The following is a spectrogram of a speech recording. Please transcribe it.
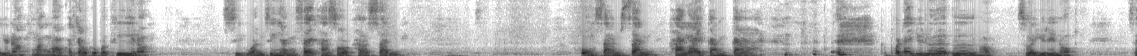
อยู่เนาะเมืองนอกเขาเจ้ากับบ่ถือเนาะสิอ้วนสิหยังใส่ขาซอขาสันพงสามสันขาไล่กำกา ก็พอได้อยู่เด้อเออเนาะสวยอยู่เด้เนาะใส่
